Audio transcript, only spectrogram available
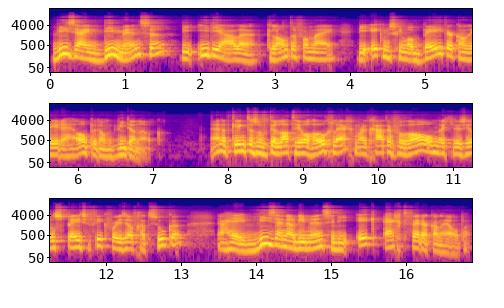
wie zijn die mensen, die ideale klanten van mij, die ik misschien wel beter kan leren helpen dan wie dan ook. En dat klinkt alsof ik de lat heel hoog leg, maar het gaat er vooral om dat je dus heel specifiek voor jezelf gaat zoeken naar hey, wie zijn nou die mensen die ik echt verder kan helpen?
